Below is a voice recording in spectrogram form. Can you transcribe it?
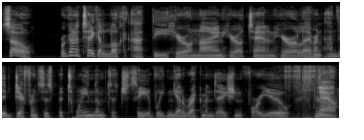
So we're going to take a look at the Hero 9, Hero 10, and Hero 11 and the differences between them to see if we can get a recommendation for you. Now,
